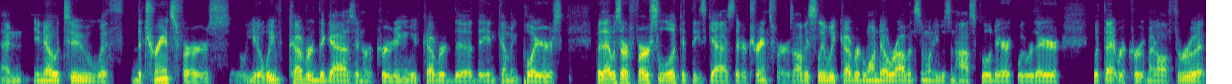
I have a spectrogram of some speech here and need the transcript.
and you know, too, with the transfers, you know, we've covered the guys in recruiting, we've covered the the incoming players but that was our first look at these guys that are transfers. Obviously, we covered Wan'Dale Robinson when he was in high school. Derek, we were there with that recruitment all through it.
